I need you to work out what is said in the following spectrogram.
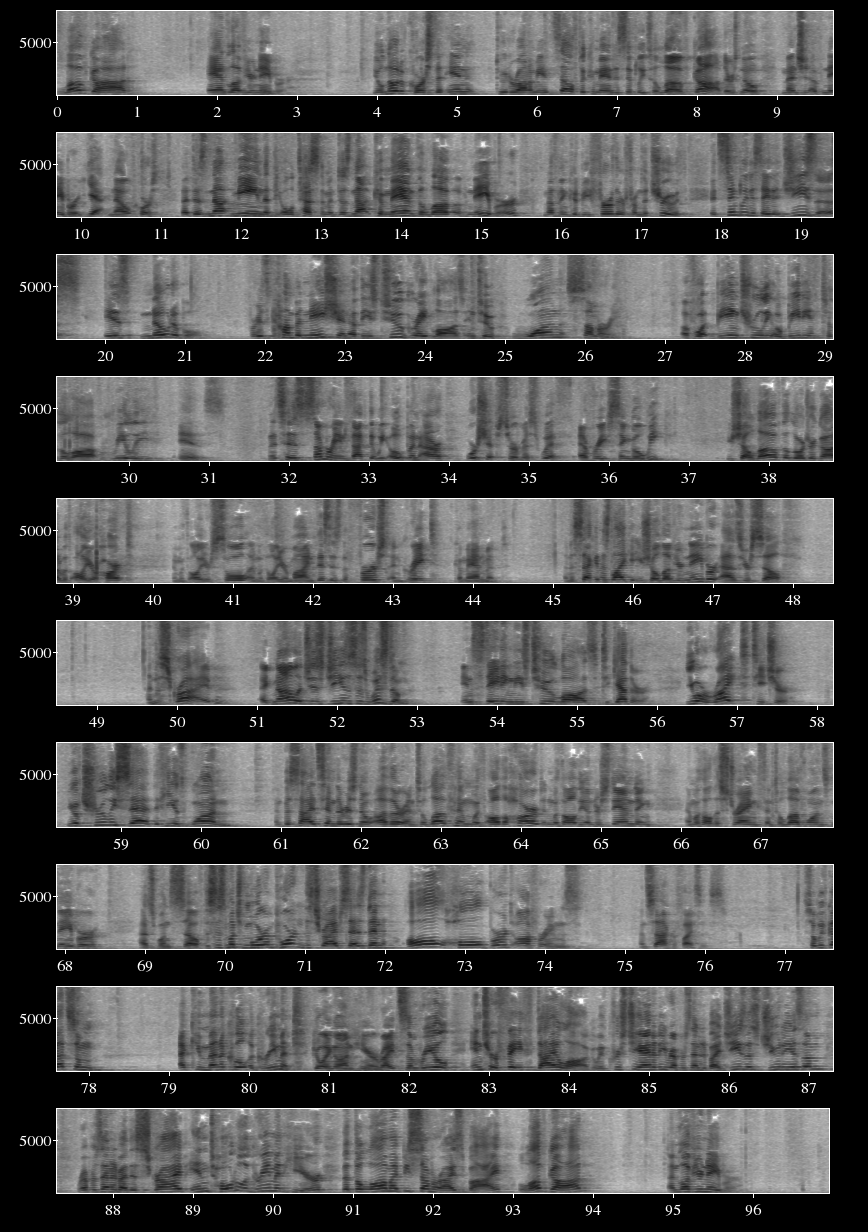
love God and love your neighbor. You'll note, of course, that in Deuteronomy itself, the command is simply to love God. There's no mention of neighbor yet. Now, of course, that does not mean that the Old Testament does not command the love of neighbor. Nothing could be further from the truth. It's simply to say that Jesus is notable for his combination of these two great laws into one summary of what being truly obedient to the law really is. And it's his summary, in fact, that we open our worship service with every single week. You shall love the Lord your God with all your heart, and with all your soul, and with all your mind. This is the first and great commandment. And the second is like it you shall love your neighbor as yourself. And the scribe acknowledges Jesus' wisdom in stating these two laws together. You are right, teacher. You have truly said that he is one, and besides him there is no other, and to love him with all the heart and with all the understanding and with all the strength, and to love one's neighbor as oneself. This is much more important, the scribe says, than all whole burnt offerings and sacrifices. So we've got some ecumenical agreement going on here, right? Some real interfaith dialogue. We have Christianity represented by Jesus, Judaism represented by this scribe, in total agreement here that the law might be summarized by love God and love your neighbor.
